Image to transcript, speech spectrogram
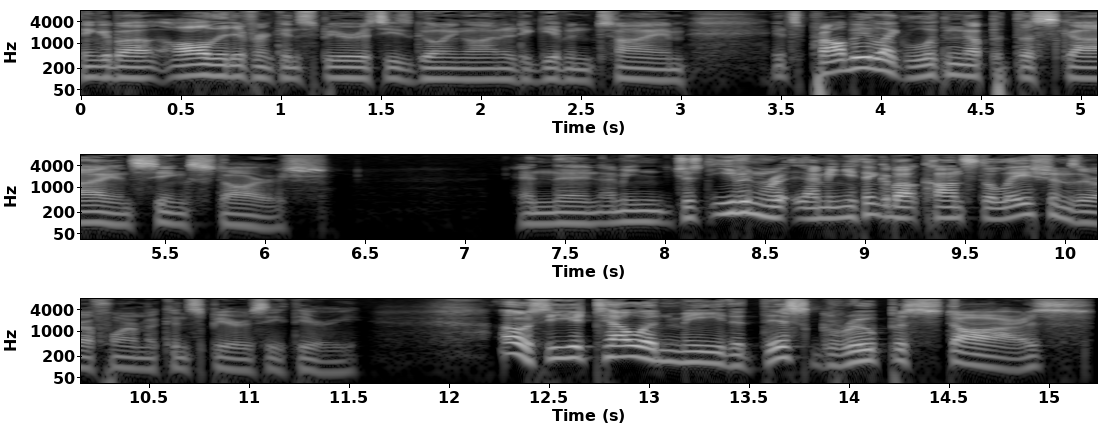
Think about all the different conspiracies going on at a given time. It's probably like looking up at the sky and seeing stars. And then, I mean, just even, I mean, you think about constellations are a form of conspiracy theory. Oh, so you're telling me that this group of stars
